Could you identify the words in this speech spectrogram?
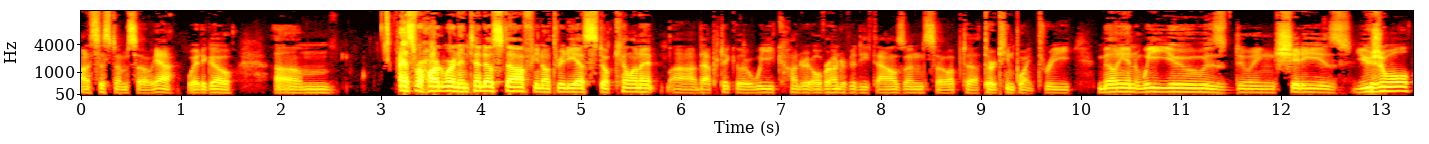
on a system. So yeah, way to go. Um, as for hardware, Nintendo stuff, you know, 3DS still killing it uh, that particular week, 100 over 150,000, so up to 13.3 million. Wii U is doing shitty as usual,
